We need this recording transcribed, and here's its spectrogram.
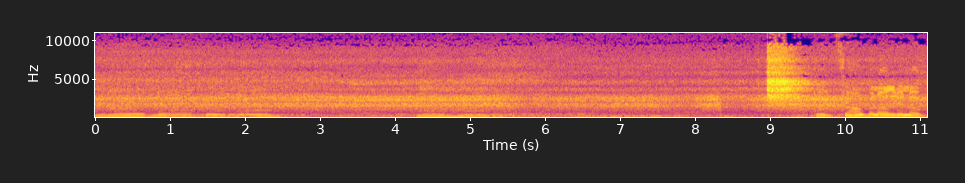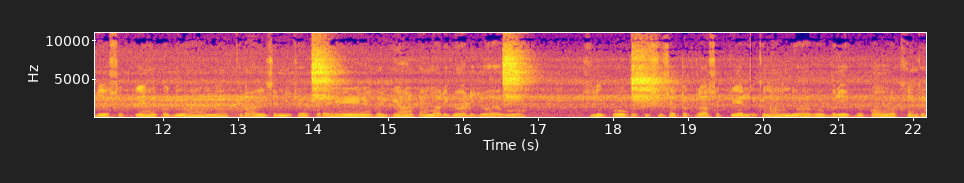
no, no, no. तो यहाँ पर नाजरन आप देख सकते हैं कि जो है हम पढ़ाई से नीचे उतर रहे हैं तो यहाँ पर हमारी गाड़ी जो है वो स्लिप होकर किसी से टकरा सकती है, लेकिन हम जो है वो ब्रेक पर पाँव रखेंगे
